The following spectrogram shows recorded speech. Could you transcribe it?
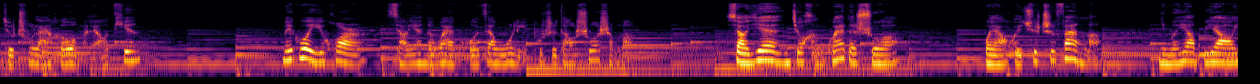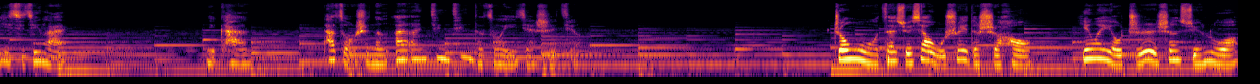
就出来和我们聊天。没过一会儿，小燕的外婆在屋里不知道说什么，小燕就很乖地说：“我要回去吃饭了，你们要不要一起进来？”你看，她总是能安安静静地做一件事情。中午在学校午睡的时候，因为有值日生巡逻，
